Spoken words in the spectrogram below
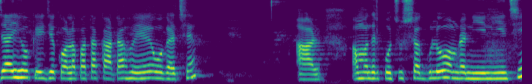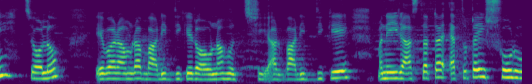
যাই হোক, এই যে কলা পাতা কাটা হয়েও গেছে। আর আমাদের কচুর শাকগুলোও আমরা নিয়ে নিয়েছি। চলো, এবার আমরা বাড়ির দিকে রওনা হচ্ছি। আর বাড়ির দিকে মানে এই রাস্তাটা এতটাই সরু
